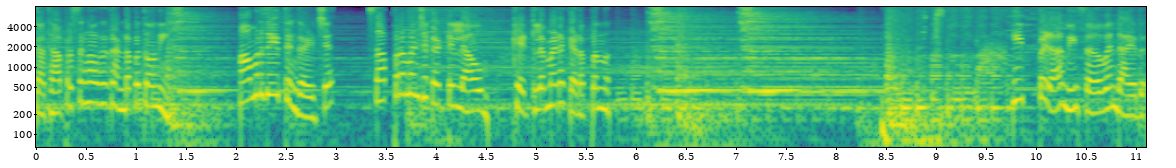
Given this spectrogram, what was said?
കഥാപ്രസംഗമൊക്കെ കണ്ടപ്പോ തോന്നി. അമൃതയത്വം കഴിച്ച് സപ്രമഞ്ച കെട്ടിലാവും കെട്ടിലമ്മയുടെ കിടപ്പെന്ന്. ഇപ്പോഴാ നീ സെർവന്റ് ആയത്.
